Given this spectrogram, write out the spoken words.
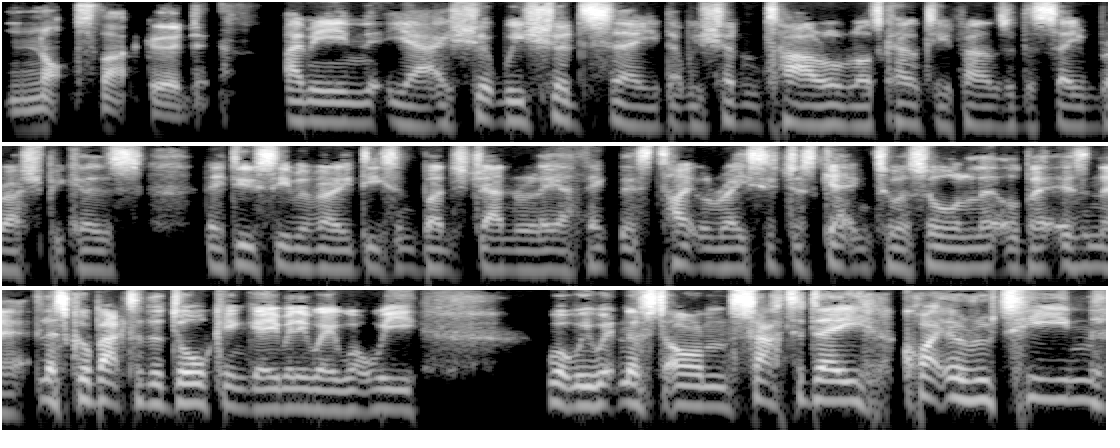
not that good. I mean, yeah, I should we should say that we shouldn't tar all those county fans with the same brush because they do seem a very decent bunch generally. I think this title race is just getting to us all a little bit, isn't it? Let's go back to the Dorking game anyway. What we what we witnessed on Saturday. Quite a routine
